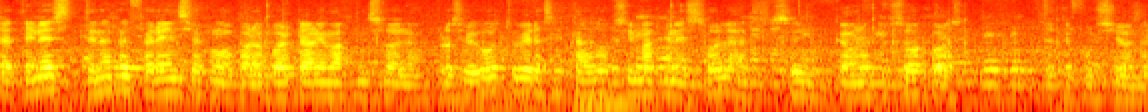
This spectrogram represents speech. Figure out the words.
sea, tenés, tenés referencias como para poder crear la imagen sola, pero si vos tuvieras estas dos imágenes solas, cada uno de tus ojos, ya te fusiona.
